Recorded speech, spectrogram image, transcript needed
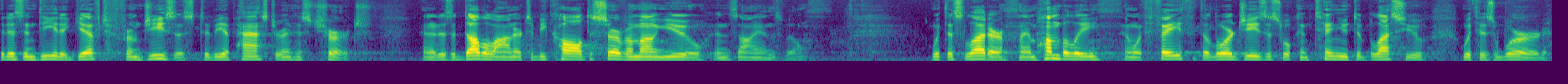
It is indeed a gift from Jesus to be a pastor in his church, and it is a double honor to be called to serve among you in Zionsville. With this letter, I am humbly and with faith that the Lord Jesus will continue to bless you with his word,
